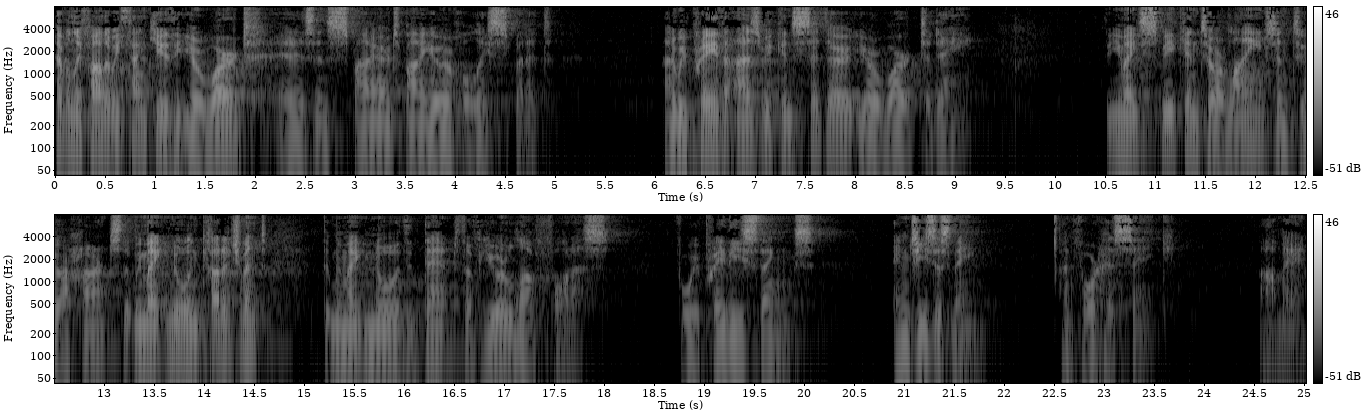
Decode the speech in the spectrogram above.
Heavenly Father, we thank you that your Word is inspired by your Holy Spirit. And we pray that as we consider your Word today, that you might speak into our lives into our hearts, that we might know encouragement, that we might know the depth of your love for us. For we pray these things in Jesus' name and for his sake. Amen.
